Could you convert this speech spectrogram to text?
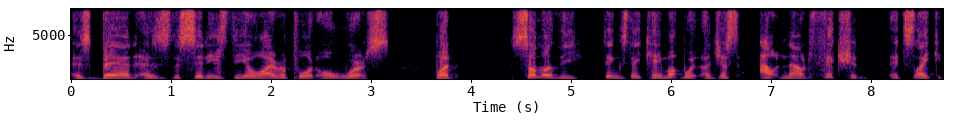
as bad as the city's DOI report or worse. But some of the things they came up with are just out and out fiction. It's like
